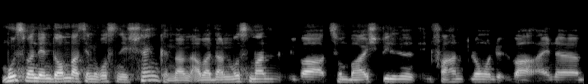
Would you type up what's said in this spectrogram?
muss man den Donbass den Russen nicht schenken, dann, aber dann muss man über zum Beispiel in Verhandlungen über eine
